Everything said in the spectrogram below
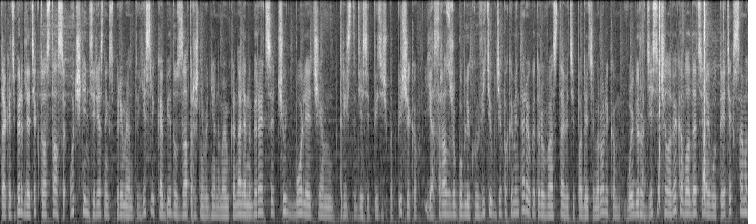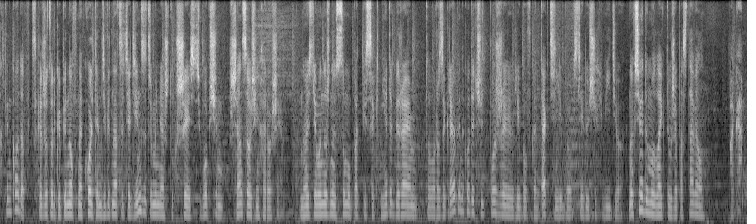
Так, а теперь для тех, кто остался, очень интересный эксперимент. Если к обеду завтрашнего дня на моем канале набирается чуть более чем 310 тысяч подписчиков, я сразу же публикую видео, где по комментарию, который вы оставите под этим роликом, выберу 10 человек обладателей вот этих самых пин-кодов. Скажу только пинов на Colt M1911 у меня штук 6, в общем, шансы очень хорошие. Но если мы нужную сумму подписок не добираем, то разыграю пин-коды чуть позже, либо ВКонтакте, либо в следующих видео. Но все, я думаю, лайк ты уже поставил. Пока.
